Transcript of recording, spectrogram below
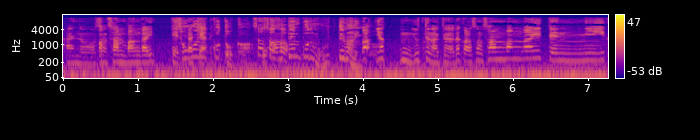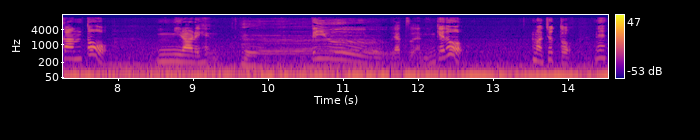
あのその三番街店そういうだけやねことか。そうそうそう。店舗でも売ってないんか。あやうん売ってない売ってない。だからその三番街店に行かんと見られへん。へえっていうやつやねんけどまあちょっとね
